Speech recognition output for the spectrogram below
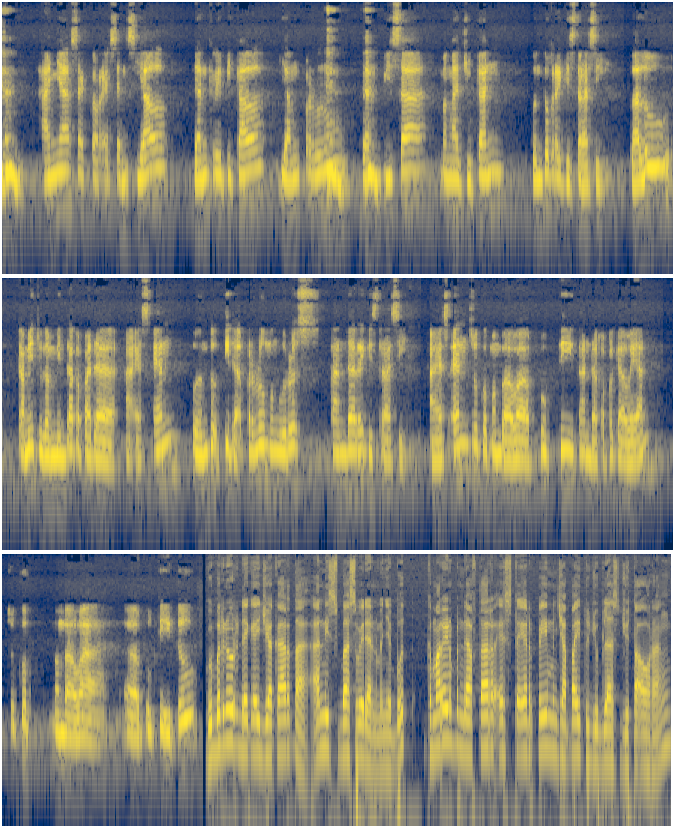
hanya sektor esensial dan kritikal yang perlu dan bisa mengajukan untuk registrasi. Lalu kami juga meminta kepada ASN untuk tidak perlu mengurus tanda registrasi. ASN cukup membawa bukti tanda kepegawaian, cukup membawa uh, bukti itu. Gubernur DKI Jakarta Anies Baswedan menyebut kemarin pendaftar STRP mencapai 17 juta orang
